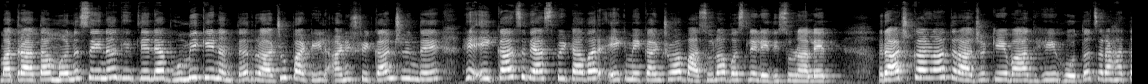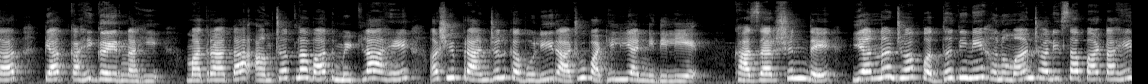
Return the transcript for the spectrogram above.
मात्र आता मनसेनं घेतलेल्या भूमिकेनंतर राजू पाटील आणि श्रीकांत शिंदे हे एकाच व्यासपीठावर एकमेकांच्या बाजूला बसलेले दिसून आलेत. राजकारणात राजकीय वाद हे होतच राहतात त्यात काही गैर नाही. मात्र आता आमच्यातला वाद मिटला आहे अशी प्रांजल कबुली राजू पाटील यांनी दिली आहे. खासदार शिंदे यांना ज्या पद्धतीने हनुमान चालिसा पाठ आहे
